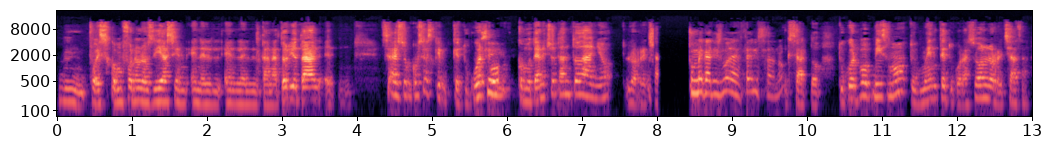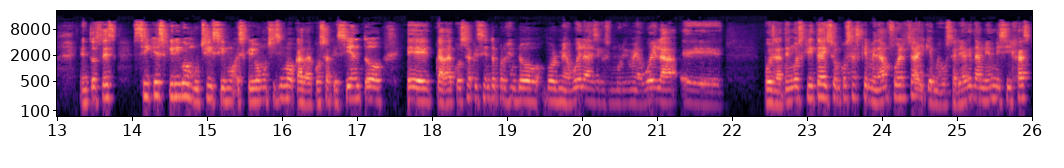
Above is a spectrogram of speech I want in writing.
mm, pues cómo fueron los días en, el, en el tanatorio tal. Eh, ¿Sabes? Son cosas que, tu cuerpo, como te han hecho tanto daño, lo rechaza. Un mecanismo de defensa, ¿no? Exacto. Tu cuerpo mismo, tu mente, tu corazón lo rechaza. Entonces, sí que escribo muchísimo, escribo muchísimo cada cosa que siento, eh, cada cosa que siento, por ejemplo, por mi abuela, desde que se murió mi abuela, eh, pues la tengo escrita y son cosas que me dan fuerza y que me gustaría que también mis hijas,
